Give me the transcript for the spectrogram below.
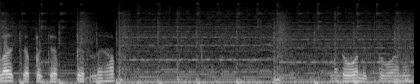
ไล่เก็บไปเก็บเป็ดเลยครับ มาโดนอีกตัวหนึง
